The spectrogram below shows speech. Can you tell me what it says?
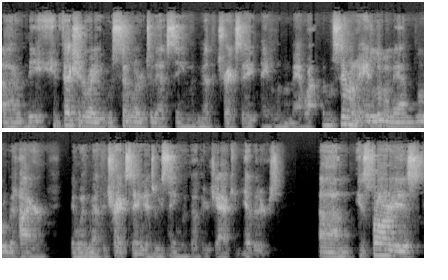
uh, the infection rate was similar to that seen with methotrexate and adalimumab. Well, it was similar to adalimumab, a little bit higher than with methotrexate, as we've seen with other JAK inhibitors. Um, as far as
